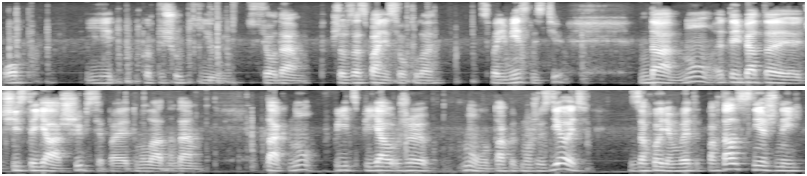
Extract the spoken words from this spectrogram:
оп, и попишу kill. Все, да, чтобы заспаниться около своей местности. Да, ну, это, ребята, чисто я ошибся, поэтому ладно, да. Так, ну, в принципе, я уже, ну, вот так вот можно сделать. Заходим в этот портал снежный.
